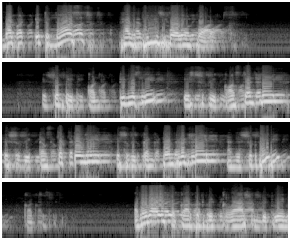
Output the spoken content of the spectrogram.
But but it must have these following points it should be continuously it should be constantly it should be constructively it should be contemporarily and it should be consciously Otherwise, the carpet will crash in between.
